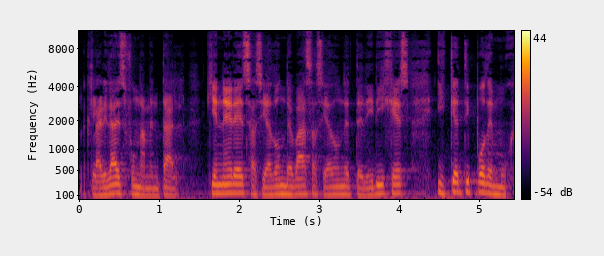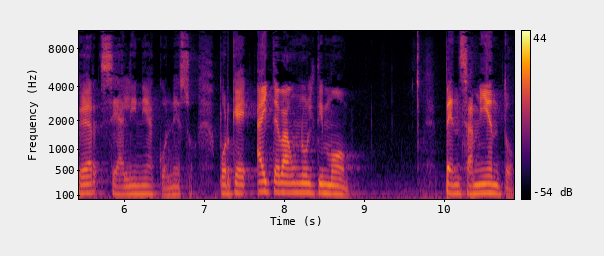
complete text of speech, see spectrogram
La claridad es fundamental. ¿Quién eres? ¿Hacia dónde vas? ¿Hacia dónde te diriges? ¿Y qué tipo de mujer se alinea con eso? Porque ahí te va un último pensamiento.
